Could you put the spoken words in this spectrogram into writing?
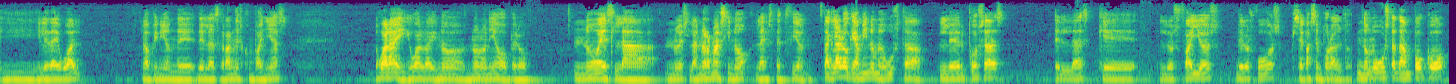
y, le da igual la opinión de, las grandes compañías. Igual hay, igual hay, no, no lo niego, pero no es la no es la norma sino la excepción. Está claro que a mí no me gusta leer cosas en las que los fallos de los juegos se pasen por alto. No me gusta tampoco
